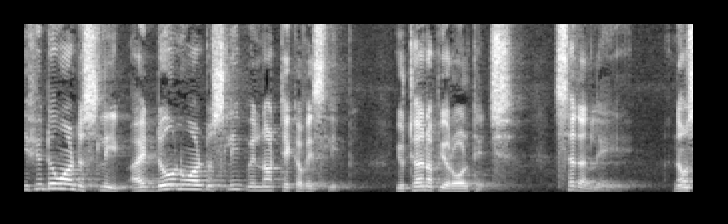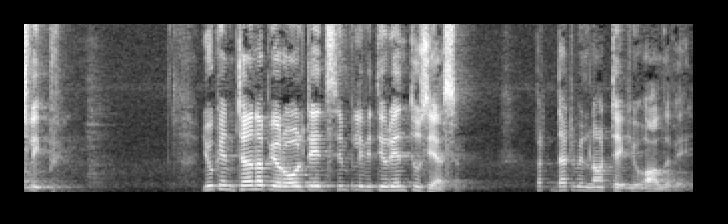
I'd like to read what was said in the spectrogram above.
If you don't want to sleep, I don't want to sleep will not take away sleep. You turn up your voltage, suddenly, no sleep. You can turn up your voltage simply with your enthusiasm, but that will not take you all the way.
